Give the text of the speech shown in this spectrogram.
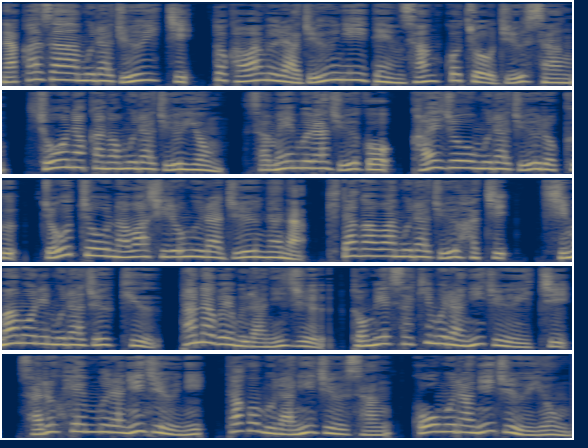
中沢村11、と川村12.3古町13、小中野村14、鮫村15、海上村16、上町縄城村17、北川村18、島森村19、田辺村20、富崎村21、猿辺村22、田子村23、高村24、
